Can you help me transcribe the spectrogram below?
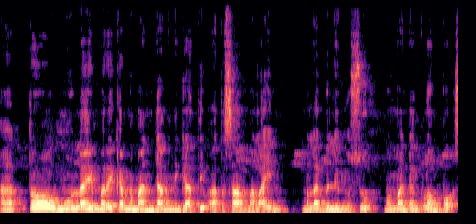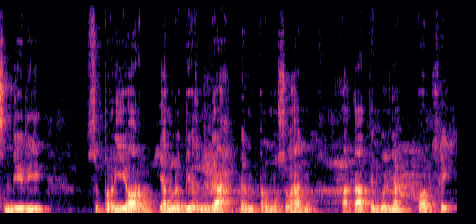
atau mulai mereka memandang negatif atas sama lain, melabeli musuh, memandang kelompok sendiri superior yang lebih rendah dan permusuhan, maka timbulnya konflik.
